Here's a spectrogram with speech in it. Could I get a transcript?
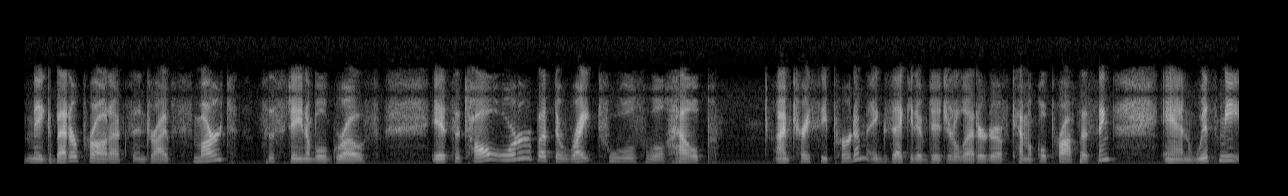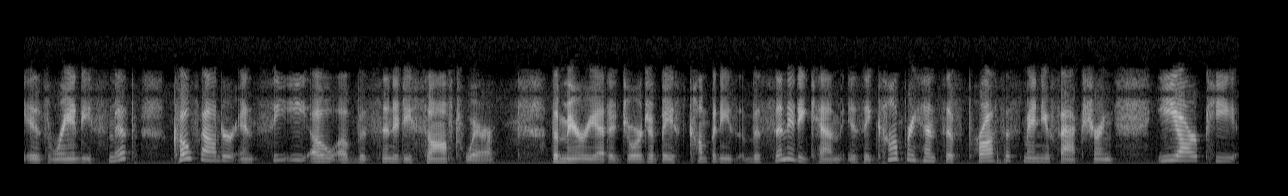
make better products, and drive smart, sustainable growth. It's a tall order, but the right tools will help. I'm Traci Purdum, Executive Digital Editor of Chemical Processing, and with me is Randy Smith, co founder and CEO of Vicinity Software. The Marietta, Georgia based company's Vicinity Chem is a comprehensive process manufacturing ERP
